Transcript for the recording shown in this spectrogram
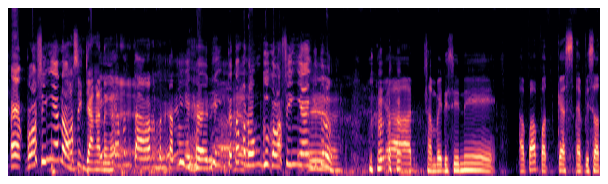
Eh, closingnya dong. Closing jangan Iya dengar. bentar, bentar. Iya, ini kita tuh menunggu closingnya gitu loh. ya sampai di sini apa podcast episode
